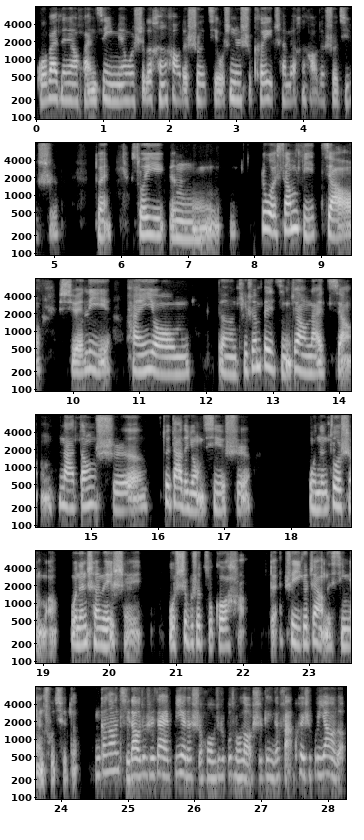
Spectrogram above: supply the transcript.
国外的那样环境里面，我是个很好的设计，我甚至是可以成为很好的设计师？对，所以嗯。如果相比较学历还有嗯提升背景这样来讲，那当时最大的勇气是，我能做什么？我能成为谁？我是不是足够好？对，是一个这样的信念出去的。你刚刚提到，就是在毕业的时候，就是不同老师给你的反馈是不一样的。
